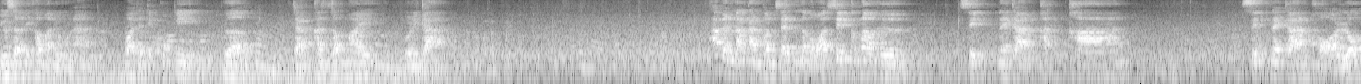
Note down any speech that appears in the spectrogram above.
ยูเซอร์ที่เข้ามาดูนะ ว่าจะเก็บคุกกี้เพื่อจะคัสตอมไมซ์บริการ ถ้าเป็นหลักการคอนเซ็ปต์เราบอกว่าสิทธิ์ของเราคือ สิทธิ์ในการคัดค้าน สิทธิ์ในการขอลบ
